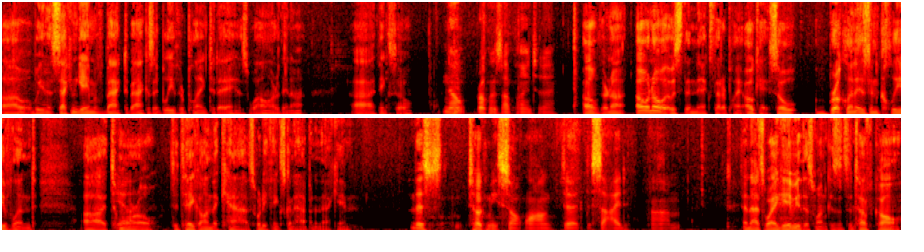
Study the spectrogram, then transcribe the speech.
uh, will be in the second game of back to back, as I believe they're playing today as well. Are they not? Uh, I think so. No, Brooklyn's not playing today. Oh, they're not. Oh no, it was the Knicks that are playing. Okay, so Brooklyn is in Cleveland uh, tomorrow to take on the Cavs. What do you think is going to happen in that game? This took me so long to decide. Um, and that's why I gave you this one because it's a tough call.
